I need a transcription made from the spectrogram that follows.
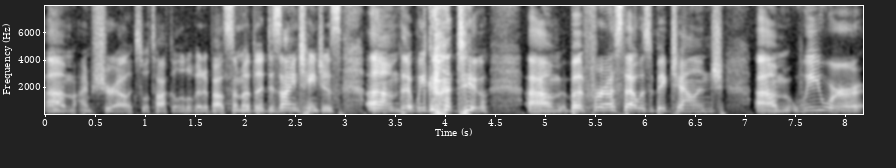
Um, I'm sure Alex will talk a little bit about some of the design changes um, that we got to. Um, but for us, that was a big challenge. Um, we were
